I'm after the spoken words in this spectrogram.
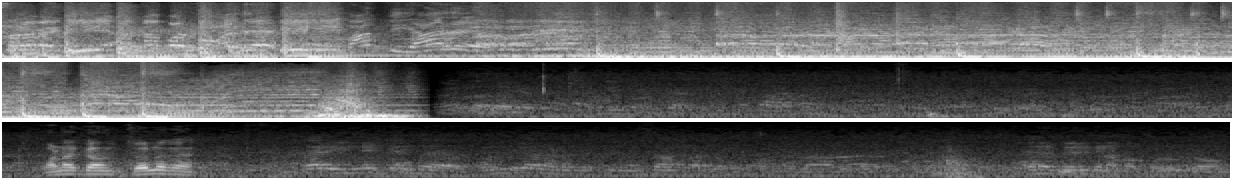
சரவெடி பாத்தி யாரு வணக்கம் சொல்லுங்க சார் இன்னைக்கு அந்த பொங்கலா நடந்துச்சு விசாரணை பொங்கலா எத்தனை பேருக்கு நம்ம கொடுக்குறோம்.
